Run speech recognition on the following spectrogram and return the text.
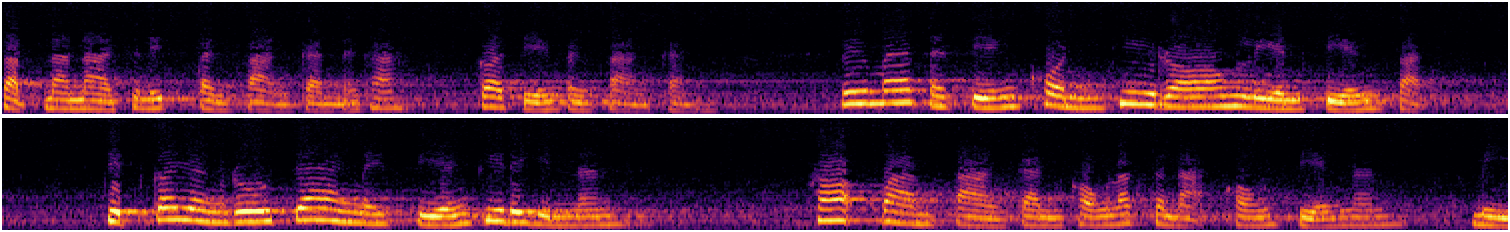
สัตว์นานาชนิดต่างๆกันนะคะ ก็เสียงต่างๆกัน หรือแม้แต่เสียงคนที่ร้องเรียนเสียงสัตว์ จิตก็ยังรู้แจ้งในเสียงที่ได้ยินนั้น เพราะความต่างกันของลักษณะของเสียงนั้นมี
